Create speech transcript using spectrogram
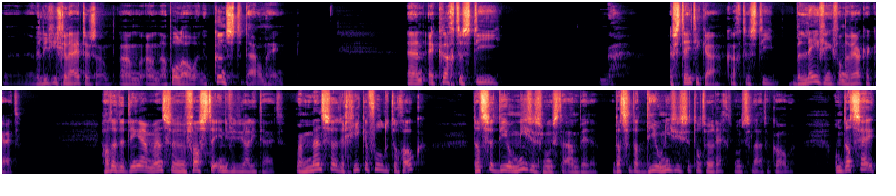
Eh, De religie gewijd dus aan, aan, aan Apollo en de kunst daaromheen. En, en krachtens die esthetica, krachtens die beleving van de werkelijkheid, hadden de dingen en mensen hun vaste individualiteit. Maar mensen, de Grieken, voelden toch ook dat ze Dionysus moesten aanbidden. Dat ze dat Dionysische tot hun recht moesten laten komen. Omdat zij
